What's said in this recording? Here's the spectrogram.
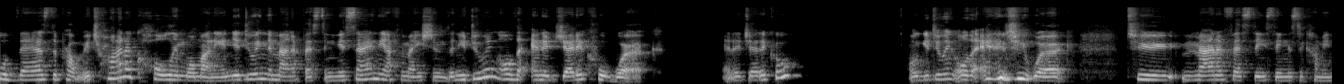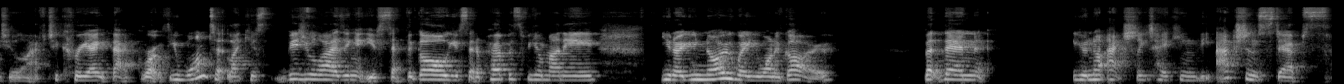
well, there's the problem. You're trying to call in more money and you're doing the manifesting, you're saying the affirmations, and you're doing all the energetical work. Energetical? Or you're doing all the energy work to manifest these things to come into your life, to create that growth. You want it, like you're visualizing it, you've set the goal, you've set a purpose for your money, you know, you know where you want to go. But then you're not actually taking the action steps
